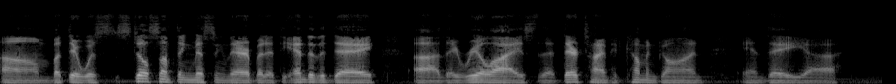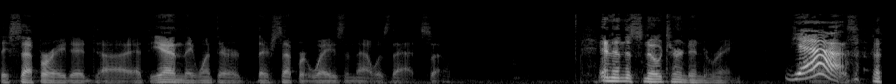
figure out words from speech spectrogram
um, but there was still something missing there. But at the end of the day, uh, they realized that their time had come and gone, and they uh, they separated. Uh, at the end, they went their their separate ways, and that was that. So, and then the snow turned into rain. Yeah.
